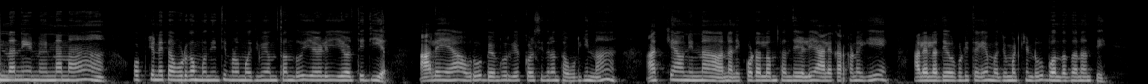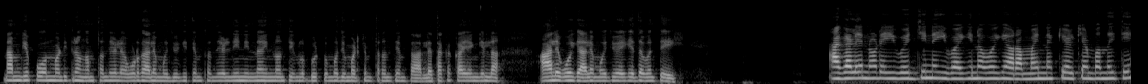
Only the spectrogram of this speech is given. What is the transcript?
ಇನ್ನು ನೀನು ನನ್ನ ಒಪ್ಕೊಂಡೈತೆ ಆ ಹುಡುಗ ಮುಂದಿನ ತಿಂಗಳು ಮದುವೆ ಅಂತಂದು ಹೇಳಿ ಹೇಳ್ತಿದ್ದೀಯ ಆಲೆಯ ಅವರು ಬೆಂಗಳೂರಿಗೆ ಕಳಿಸಿದ್ರಂತ ಹುಡುಗಿನ? ಅದಕ್ಕೆ ಅವನಿನ್ನ ನನಗೆ ಕೊಡಲ್ಲ ಅಂತಂದು ಹೇಳಿ ಆಲೆ ಕರ್ಕೊಂಡೋಗಿ ಅಲ್ಲೆಲ್ಲ ದೇವ್ರ ಗುಡಿ ತೆಗೆ ಮದುವೆ ಮಾಡ್ಕೊಂಡು ಬಂದದನಂತೆ. ನಮಗೆ ಫೋನ್ ಮಾಡಿದ್ರು ಹಂಗೆ ಅಂತಂದೇಳಿ ಹುಡುಗ ಆಲೆ ಮದುವೆ ಆಗೈತೆ ಅಂತಂದೇಳಿ ನೀನು ಇನ್ನೂ ಇನ್ನೊಂದು ತಿಂಗಳು ಬಿಟ್ಟು ಮದುವೆ ಮಾಡ್ಕೊಂತಾರಂತೆ ಅಂತ ಅಲ್ಲೇ ತಕ್ಕ ಕಾಯಂಗಿಲ್ಲ. ಆಲೆ ಹೋಗಿ ಆಲೆ ಮದುವೆ ಆಗಿದ್ದವಂತೆ ಆಗಳೇ ನೋಡಿ ಈ ವಜ್ಜಿನ ಇವಾಗಿನ ಹೋಗಿ ಅವ್ರ ಅಮ್ಮನ ಕೇಳ್ಕೊಂಡು ಬಂದೈತಿ.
